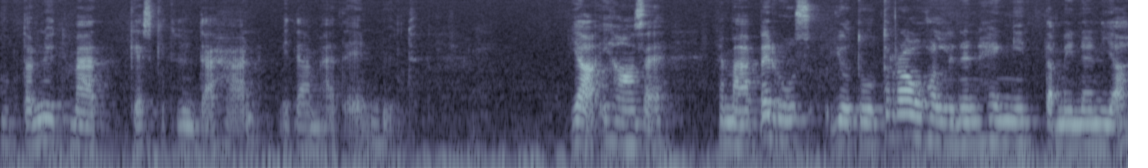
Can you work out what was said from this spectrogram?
mutta nyt mä keskityn tähän, mitä mä teen nyt. Ja ihan se, nämä perusjutut, rauhallinen hengittäminen ja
